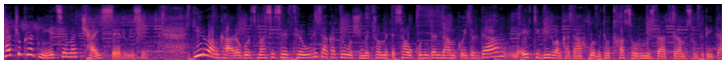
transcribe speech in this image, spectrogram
საჩუქრად მიეცემა ჩაის სერვისი. გირვანკა როგორც მასის ერთეული საქართველოსი მე-18 საუკუნიდან დამკვიდრდა. ერთი გირვანკა დაახლოებით 450 გრამს უდრიდა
